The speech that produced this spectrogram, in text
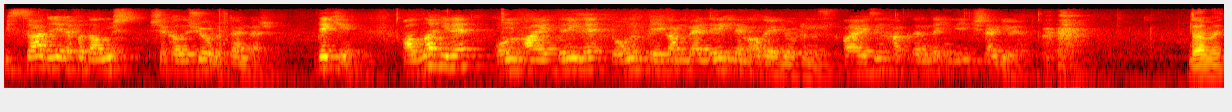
biz sadece lafa dalmış şakalaşıyorduk derler. De ki Allah ile, onun ayetleriyle ve onun peygamberleri ile mi alay ediyordunuz? Ayetin haklarında indiği kişiler gibi. Devam et.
